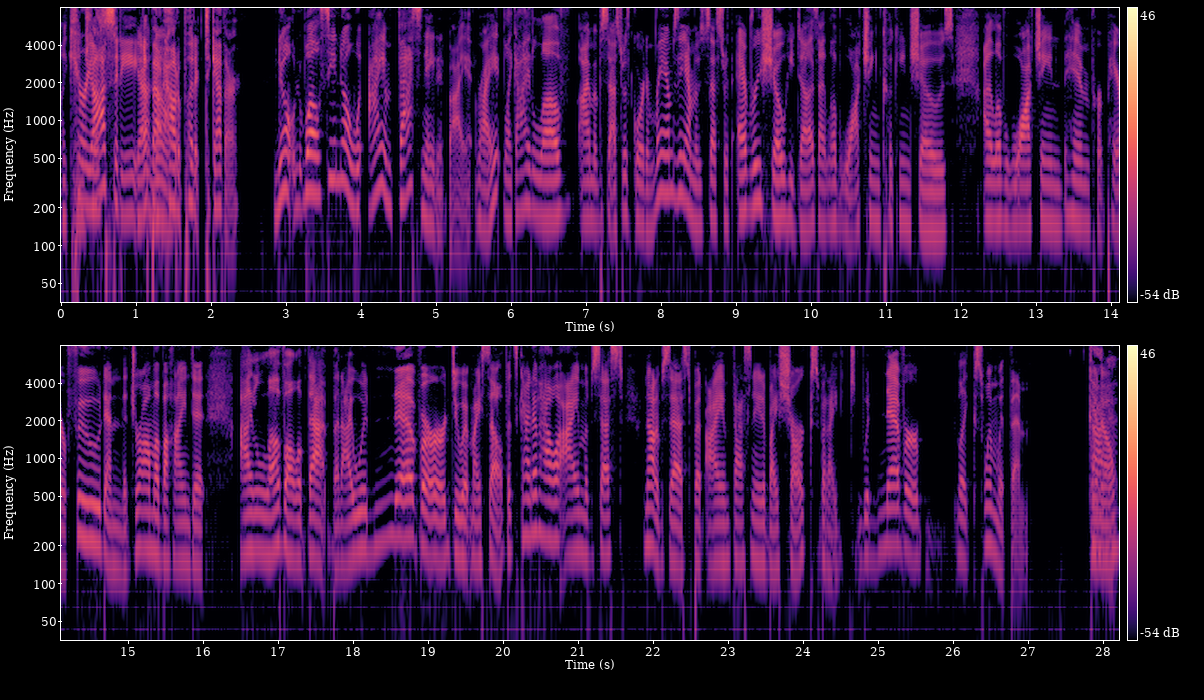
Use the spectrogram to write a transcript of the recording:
Like curiosity Yeah, about no. how to put it together. No, well, see, no, I am fascinated by it, right? Like, I love, I'm obsessed with Gordon Ramsay. I'm obsessed with every show he does. I love watching cooking shows. I love watching him prepare food and the drama behind it. I love all of that, but I would never do it myself. It's kind of how I'm obsessed, not obsessed, but I am fascinated by sharks, but I would never like swim with them, Got you know? it.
